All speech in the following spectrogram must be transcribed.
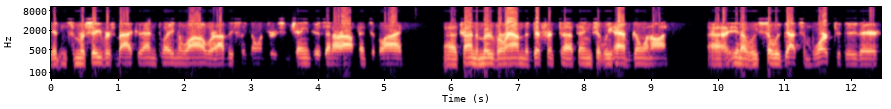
getting some receivers back who hadn't played in a while. We're obviously going through some changes in our offensive line, uh, trying to move around the different uh, things that we have going on. Uh, you know, we, so we've got some work to do there,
